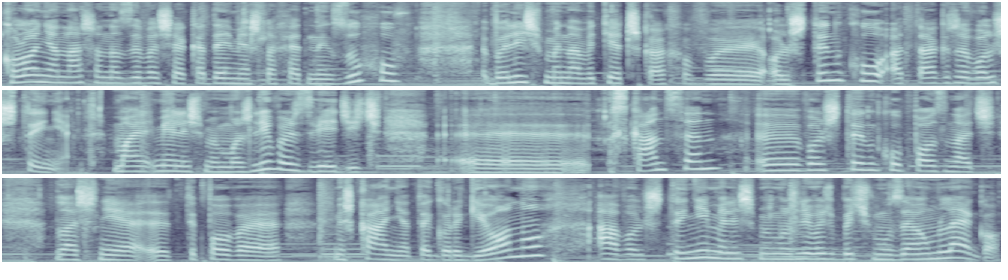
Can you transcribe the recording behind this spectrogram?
Kolonia nasza nazywa się Akademia Szlachetnych Zuchów. Byliśmy na wycieczkach w Olsztynku, a także w Olsztynie. Mieliśmy możliwość zwiedzić e, skansen e, w Olsztynku, poznać właśnie e, typowe mieszkania tego regionu, a w Olsztynie mieliśmy możliwość być w Muzeum Lego,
